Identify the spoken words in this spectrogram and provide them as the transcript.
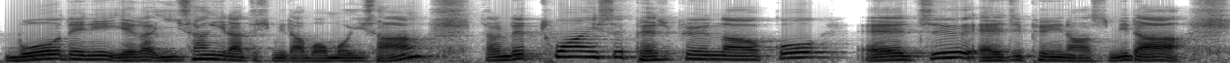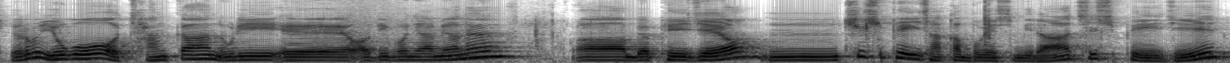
뭐되니 얘가 이상이라는 뜻입니다. 뭐뭐 이상. 자, 근데 twice 배수 표현 나왔고 as, as 표현이 나왔습니다. 여러분 요거 잠깐 우리 에, 어디 보냐면은 어, 몇 페이지예요? 음, 70페이지 잠깐 보겠습니다. 70페이지.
